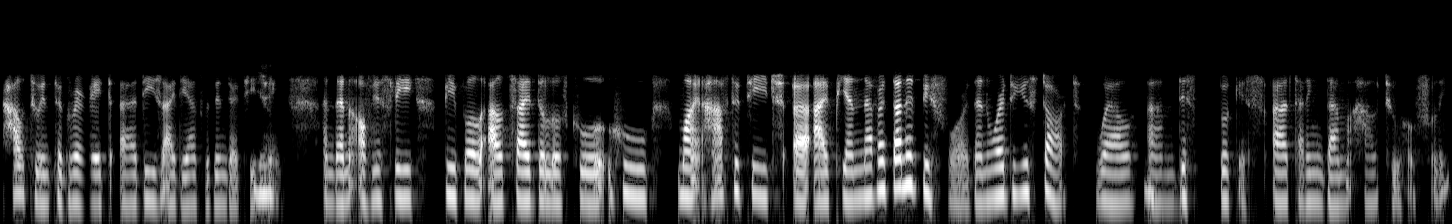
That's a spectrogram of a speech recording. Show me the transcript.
how to integrate uh, these ideas within their teaching. Yeah. And then obviously people outside the law school who might have to teach uh, IP and never done it before. Then where do you start? Well, mm. um, this book is uh, telling them how to, hopefully.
